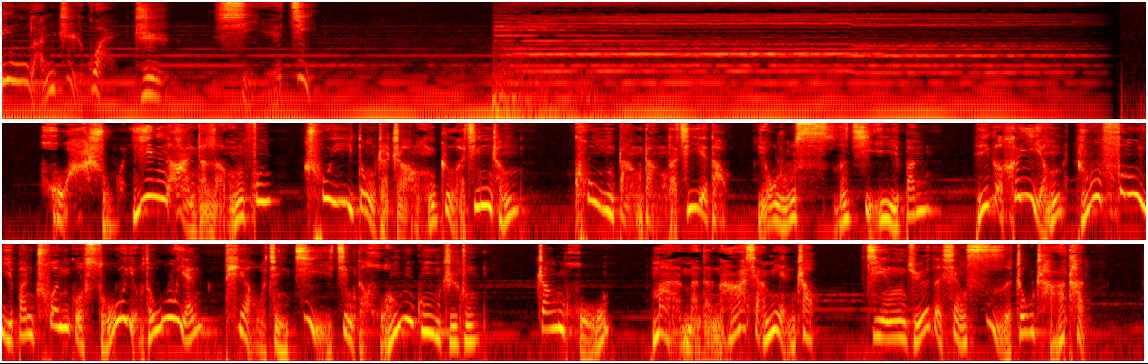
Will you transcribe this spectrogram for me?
青蓝志怪之血迹。话说，阴暗的冷风吹动着整个京城，空荡荡的街道犹如死寂一般。一个黑影如风一般穿过所有的屋檐，跳进寂静的皇宫之中。张虎慢慢的拿下面罩，警觉的向四周查探，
